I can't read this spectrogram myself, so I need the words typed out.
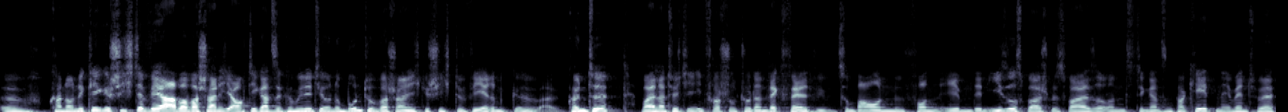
äh, Canonical-Geschichte wäre, aber wahrscheinlich auch die ganze Community und Ubuntu wahrscheinlich Geschichte wären äh, könnte, weil natürlich die Infrastruktur dann wegfällt, wie zum Bauen von eben den ISOs beispielsweise und den ganzen Paketen eventuell.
